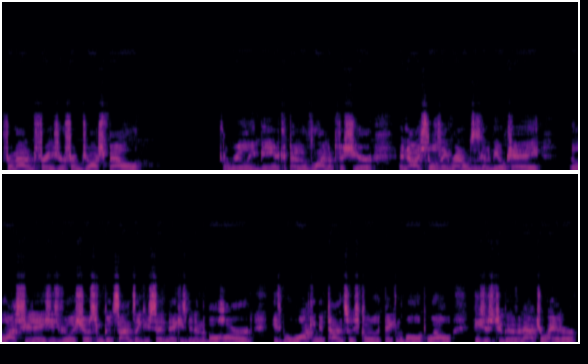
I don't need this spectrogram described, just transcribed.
from Adam Frazier, from Josh Bell really being a competitive lineup this year. And now I still think Reynolds is going to be okay the last few days, he's really showed some good signs. Like you said, Nick, he's been hitting the ball hard. He's been walking a ton, so he's clearly picking the ball up well. He's just too good of a natural hitter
